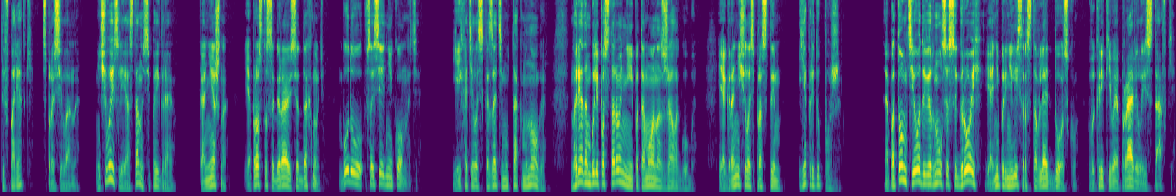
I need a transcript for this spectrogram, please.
«Ты в порядке?» — спросила она. «Ничего, если я останусь и поиграю?» «Конечно. Я просто собираюсь отдохнуть. Буду в соседней комнате». Ей хотелось сказать ему так много, но рядом были посторонние, и потому она сжала губы. И ограничилась простым «я приду позже». А потом Теода вернулся с игрой, и они принялись расставлять доску, выкрикивая правила и ставки.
